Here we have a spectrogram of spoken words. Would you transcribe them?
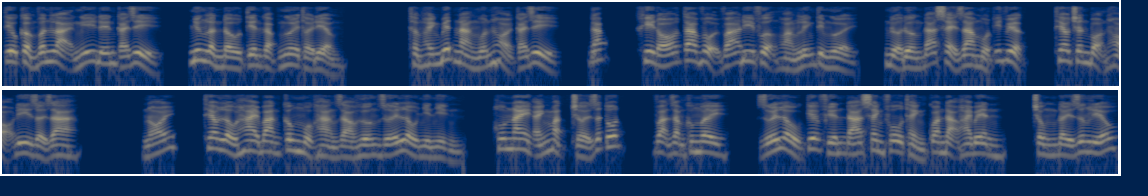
Tiêu Cẩm Vân lại nghĩ đến cái gì, nhưng lần đầu tiên gặp ngươi thời điểm. Thẩm hành biết nàng muốn hỏi cái gì, đáp, khi đó ta vội vã đi Phượng Hoàng Lĩnh tìm người, nửa đường đã xảy ra một ít việc, theo chân bọn họ đi rời ra. Nói, theo lầu hai ban công một hàng rào hướng dưới lầu nhìn nhìn, hôm nay ánh mặt trời rất tốt, vạn dặm không mây, dưới lầu kia phiến đá xanh phô thành quan đạo hai bên, trồng đầy dương liễu,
